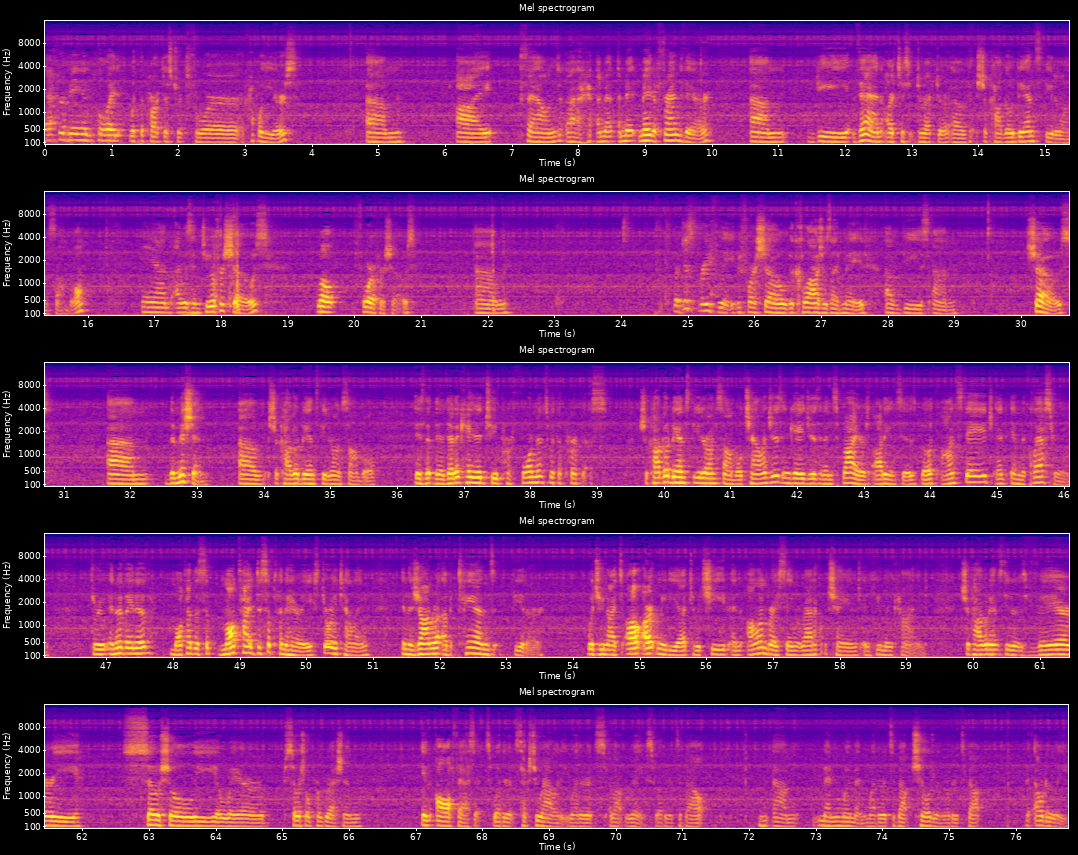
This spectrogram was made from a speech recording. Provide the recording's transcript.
after being employed with the Park District for a couple years, um, I found, uh, I, met, I made a friend there um, the then artistic director of Chicago Dance Theater Ensemble. And I was in two of her shows. Well, four of her shows. Um, but just briefly, before I show the collages I've made of these um, shows, Um, the mission of Chicago Dance Theater Ensemble is that they're dedicated to performance with a purpose. Chicago Dance Theater Ensemble challenges, engages, and inspires audiences both on stage and in the classroom through innovative, multidiscip- multidisciplinary storytelling in the genre of Tanz theater, which unites all art media to achieve an all embracing radical change in humankind. Chicago Dance Theater is very socially aware, social progression in all facets, whether it's sexuality, whether it's about race, whether it's about um, men and women, whether it's about children, whether it's about the elderly,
